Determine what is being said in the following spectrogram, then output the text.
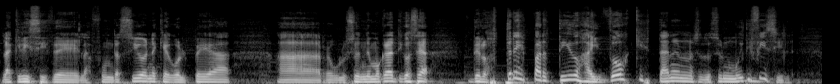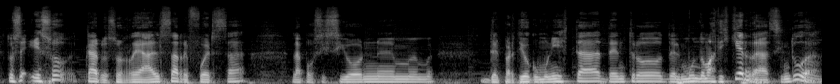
la crisis de las fundaciones que golpea a Revolución Democrática. O sea, de los tres partidos hay dos que están en una situación muy difícil. Entonces, eso, claro, eso realza, refuerza la posición em, del Partido Comunista dentro del mundo más de izquierda, sin duda.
